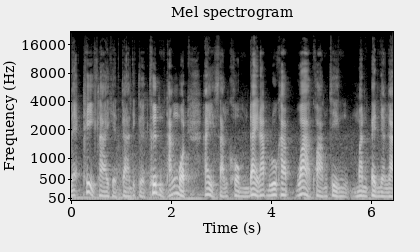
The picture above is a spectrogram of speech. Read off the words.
และคลี่คลายเหตุการณ์ที่เกิดขึ้นทั้งหมดให้สังคมได้รับรู้ครับว่าความจริงมันเป็นยังไง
